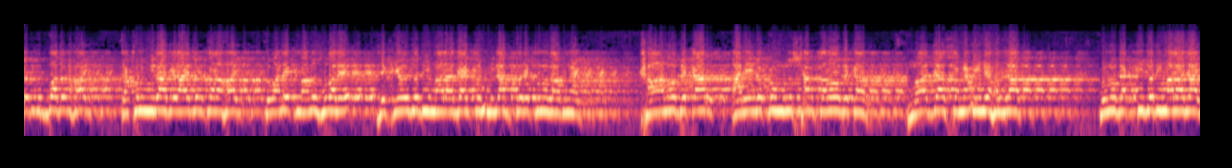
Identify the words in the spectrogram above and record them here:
যদি উদ্বোধন হয়, তখন মিলাদের আয়োজন করা হয়। তো অনেক মানুষ বলে যে, কেউ যদি মারা যায়, তো মিলাদ করে কোনো লাভ নাই। খাওয়ানো বেকার, আর এইরকম অনুষ্ঠান করাও বেকার। মজ্জা সামাইনে হজরত কোন ব্যক্তি যদি মারা যায়,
